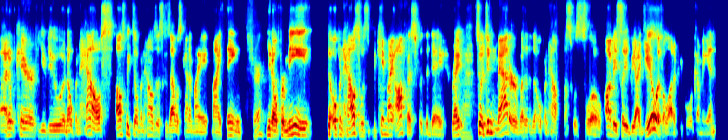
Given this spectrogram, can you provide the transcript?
i don't care if you do an open house i'll speak to open houses because that was kind of my my thing. Sure. You know for me the open house was became my office for the day right? So it didn't matter whether the open house was slow. Obviously it'd be ideal if a lot of people were coming in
